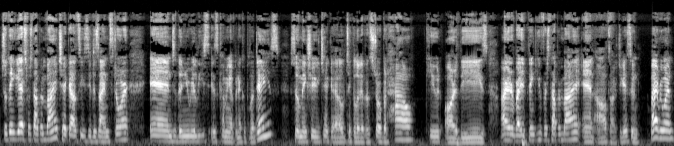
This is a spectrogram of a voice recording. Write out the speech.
So thank you guys for stopping by. Check out CC Design Store, and the new release is coming up in a couple of days. So make sure you check out, take a look at the store. But how cute are these? All right, everybody. Thank you for stopping by, and I'll talk to you guys soon. Bye, everyone.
